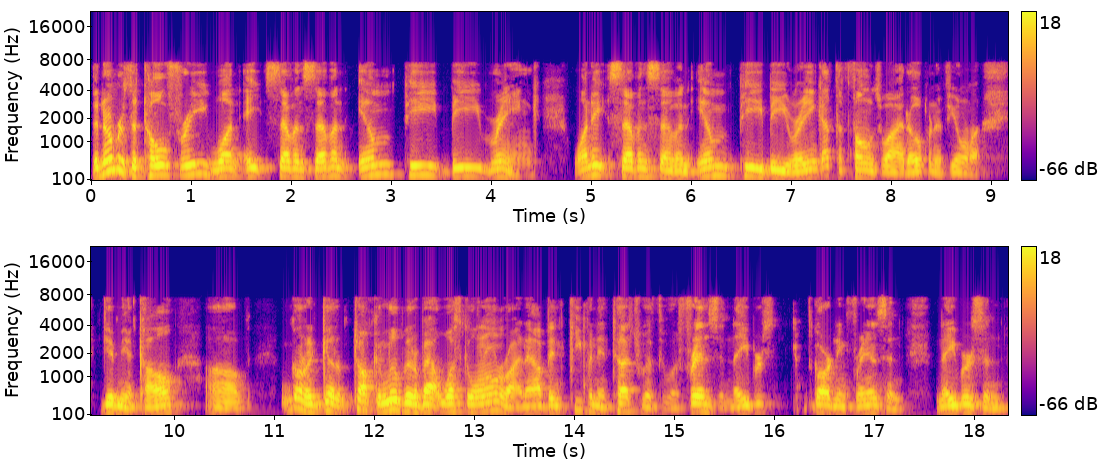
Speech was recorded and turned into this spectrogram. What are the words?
The number is a toll free one eight seven seven MPB ring. One eight seven seven MPB ring. Got the phones wide open if you want to give me a call. Uh, I'm going to talk a little bit about what's going on right now. I've been keeping in touch with, with friends and neighbors, gardening friends and neighbors, and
